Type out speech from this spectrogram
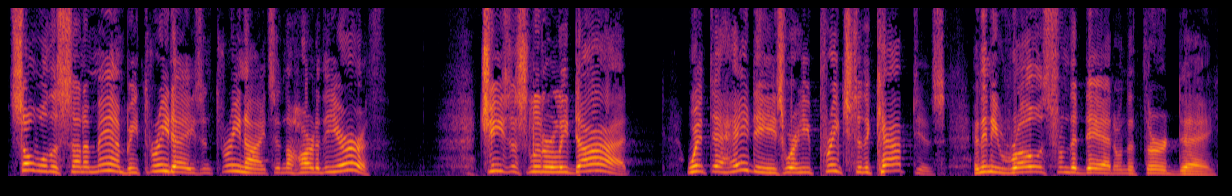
so will the Son of Man be three days and three nights in the heart of the earth. Jesus literally died, went to Hades where he preached to the captives, and then he rose from the dead on the third day.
